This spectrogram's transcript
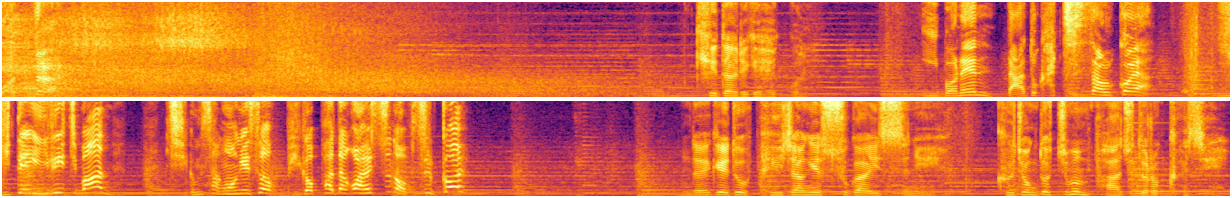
왔다. 기다리게 했군. 이번엔 나도 같이 싸울 거야. 2대 1이지만 지금 상황에서 비겁하다고 할 순 없을 걸. 내게도 비장의 수가 있으니 그 정도쯤은 봐주도록 하지.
